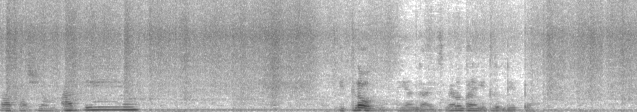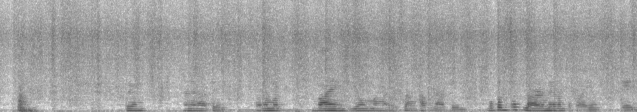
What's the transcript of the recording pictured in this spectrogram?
Tapos yung ating itlog. Ayan guys. Meron tayong itlog dito. Ito yung ano natin. Para mag-bind yung mga isangkap natin. Bukod sa flour, meron pa tayong egg.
